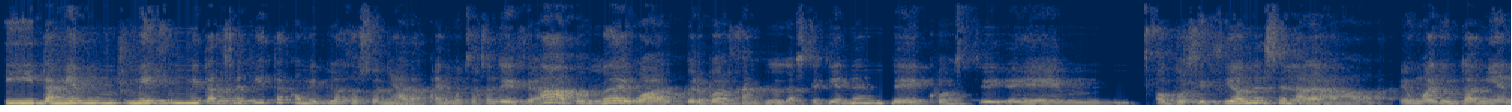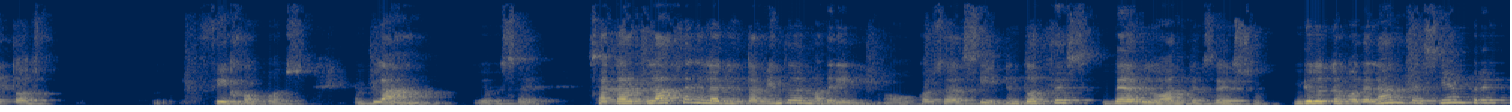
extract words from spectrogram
Y también me hizo mi tarjetita con mi plaza soñada. Hay mucha gente que dice, ah, pues me da igual, pero por ejemplo, las que tienen de em, oposiciones en, la, en un ayuntamiento fijo, pues en plan, yo qué sé, sacar plaza en el Ayuntamiento de Madrid o cosas así. Entonces, verlo antes de eso. Yo lo tengo delante siempre,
